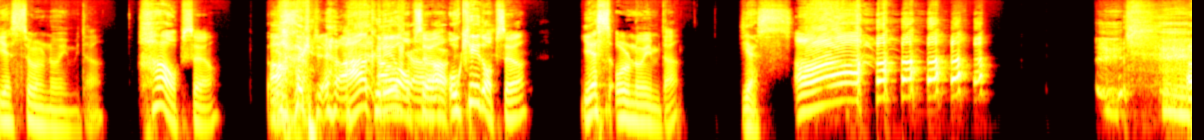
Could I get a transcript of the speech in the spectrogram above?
Yes or no입니다. 하 없어요. 아 그래요? 아 그래요 아, 없어요. 아, 오케이도 없어요. Yes or no입니다. yes. 아, 아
